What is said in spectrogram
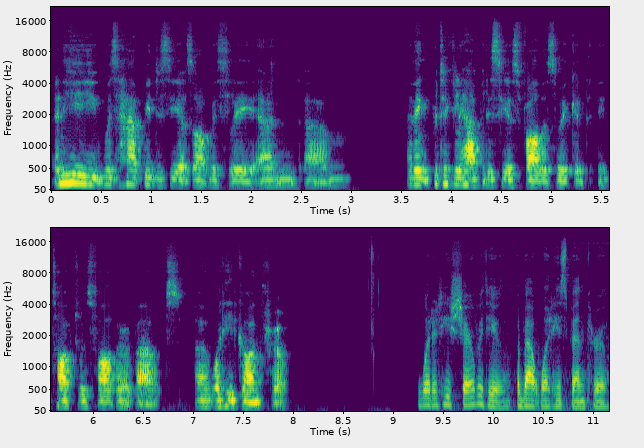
and he was happy to see us, obviously, and um, I think particularly happy to see his father, so he could talk to his father about uh, what he'd gone through. What did he share with you about what he's been through?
